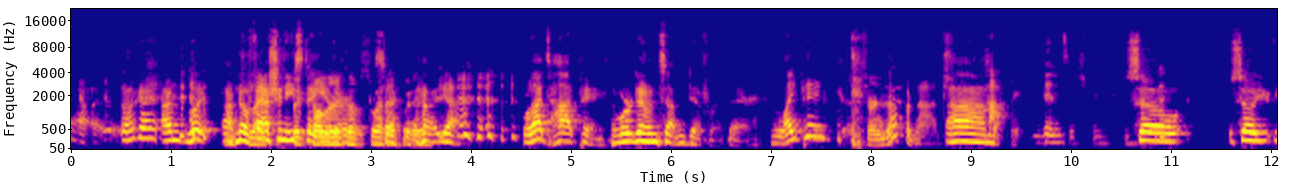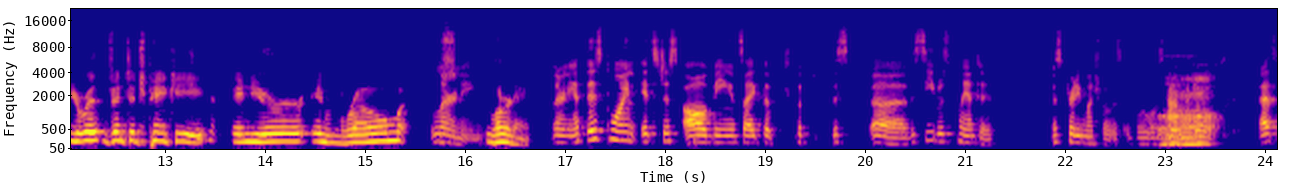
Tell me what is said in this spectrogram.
Uh, okay. I'm look. I'm no It's like the fashionista colors either. of sweat so, equity. uh, yeah. Well, that's hot pink. We're doing something different there. Light pink. Turn it up a notch. Um, Hot pink. Vintage pink. so, so you're with Vintage Pinky, and you're in Rome Learning. learning. Learning. At this point, it's just all being. It's like the the this uh the seed was planted. That's pretty much what was what was happening. That's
